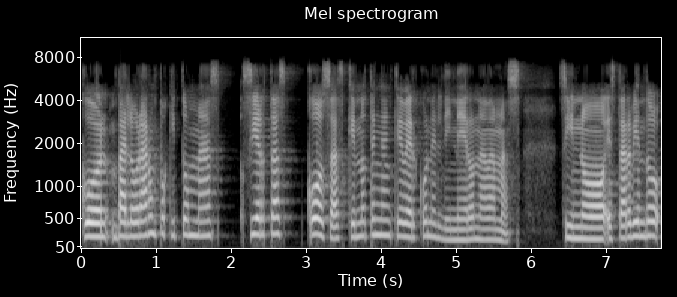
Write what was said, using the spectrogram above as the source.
con valorar un poquito más ciertas cosas que no tengan que ver con el dinero nada más, sino estar viendo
